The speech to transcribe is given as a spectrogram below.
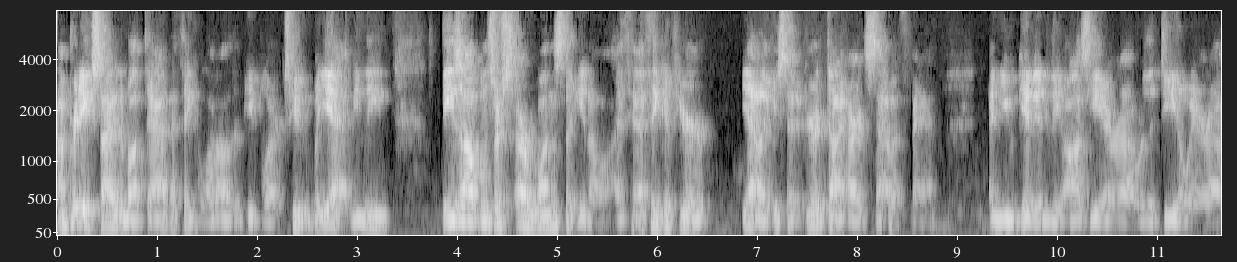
I'm pretty excited about that. I think a lot of other people are too. But yeah, I mean, the, these albums are, are ones that, you know, I, th- I think if you're, yeah, like you said, if you're a diehard Sabbath fan and you get into the Ozzy era or the Dio era,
